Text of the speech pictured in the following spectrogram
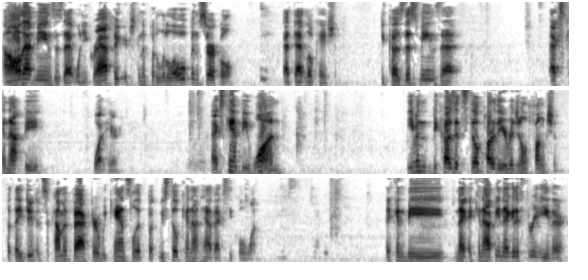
And all that means is that when you graph it, you're just going to put a little open circle at that location. Because this means that x cannot be what here? x can't be 1 even because it's still part of the original function. But they do it's a common factor, we cancel it, but we still cannot have x equal 1. It can be it cannot be negative 3 either.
